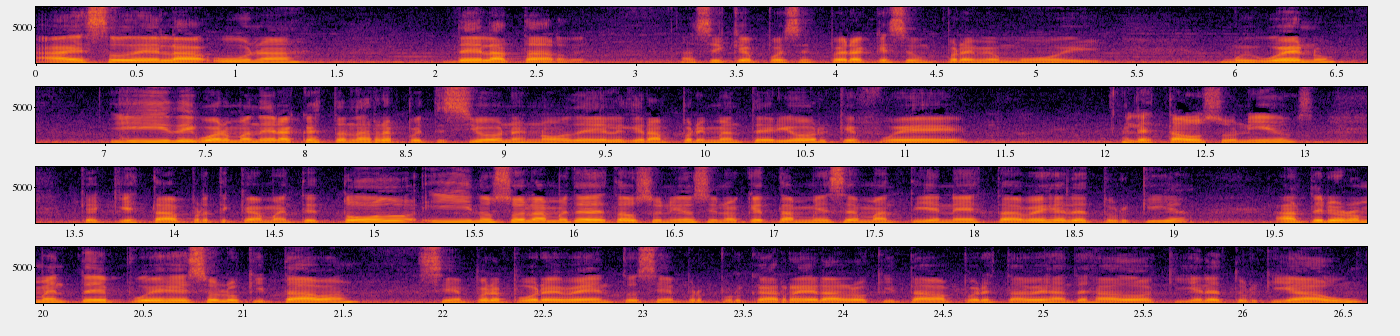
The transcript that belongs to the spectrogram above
a eso de la 1 de la tarde. Así que pues espera que sea un premio muy muy bueno y de igual manera acá están las repeticiones ¿no? del Gran Premio anterior que fue el de Estados Unidos, que aquí está prácticamente todo y no solamente de Estados Unidos, sino que también se mantiene esta vez el de Turquía. Anteriormente pues eso lo quitaban, siempre por eventos, siempre por carrera lo quitaban, pero esta vez han dejado aquí el de Turquía aún.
